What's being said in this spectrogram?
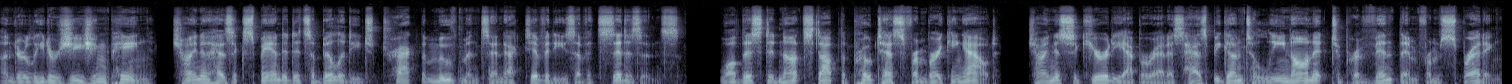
Under leader Xi Jinping, China has expanded its ability to track the movements and activities of its citizens. While this did not stop the protests from breaking out, China's security apparatus has begun to lean on it to prevent them from spreading.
